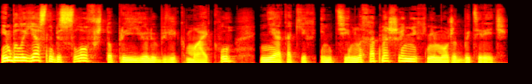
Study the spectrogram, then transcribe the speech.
Им было ясно без слов, что при ее любви к Майклу ни о каких интимных отношениях не может быть речи.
